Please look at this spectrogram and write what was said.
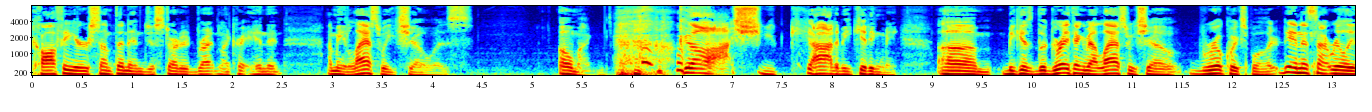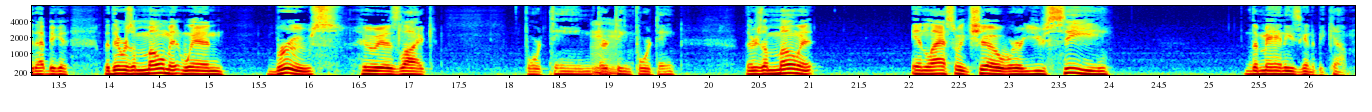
coffee or something and just started writing like and it. I mean, last week's show was Oh my gosh, you gotta be kidding me. Um, because the great thing about last week's show, real quick spoiler, and it's not really that big, a, but there was a moment when Bruce, who is like 14, 13, 14, there's a moment in last week's show where you see the man he's going to become.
